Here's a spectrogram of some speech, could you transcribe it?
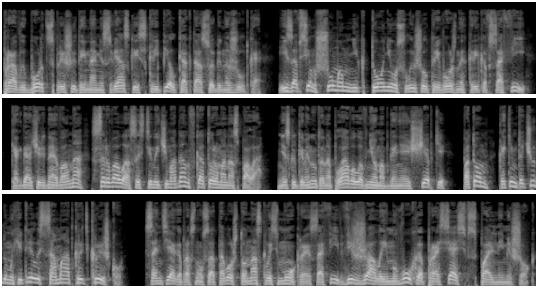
Правый борт с пришитой нами связкой скрипел как-то особенно жутко. И за всем шумом никто не услышал тревожных криков Софи, когда очередная волна сорвала со стены чемодан, в котором она спала. Несколько минут она плавала в нем, обгоняя щепки, потом каким-то чудом ухитрилась сама открыть крышку. Сантьяго проснулся от того, что насквозь мокрая Софи визжала ему в ухо, просясь в спальный мешок.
